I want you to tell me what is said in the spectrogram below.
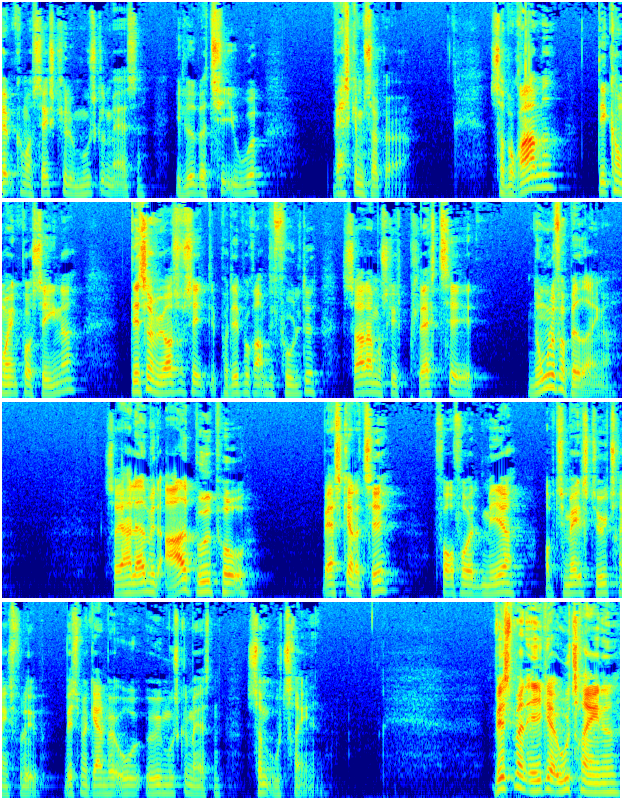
5,6 kg muskelmasse i løbet af 10 uger, hvad skal man så gøre? Så programmet, det kommer ind på senere, det, som vi også har set på det program, vi fulgte, så er der måske plads til nogle forbedringer. Så jeg har lavet mit eget bud på, hvad skal der til for at få et mere optimalt styrketræningsforløb, hvis man gerne vil øge muskelmassen som utrænet. Hvis man ikke er utrænet,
